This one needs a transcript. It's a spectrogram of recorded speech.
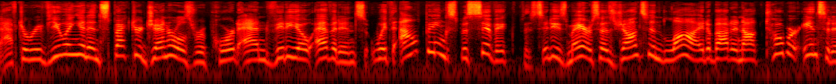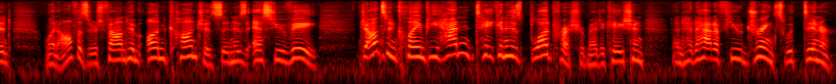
After reviewing an inspector general's report and video evidence without being specific, the city's mayor says Johnson lied about an October incident when officers found him unconscious in his SUV. Johnson claimed he hadn't taken his blood pressure medication and had had a few drinks with dinner.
